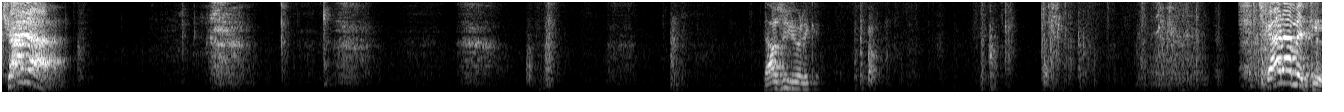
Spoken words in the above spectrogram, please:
ჩარა დავსუ ჟურიკ ჩარა მეთქი.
